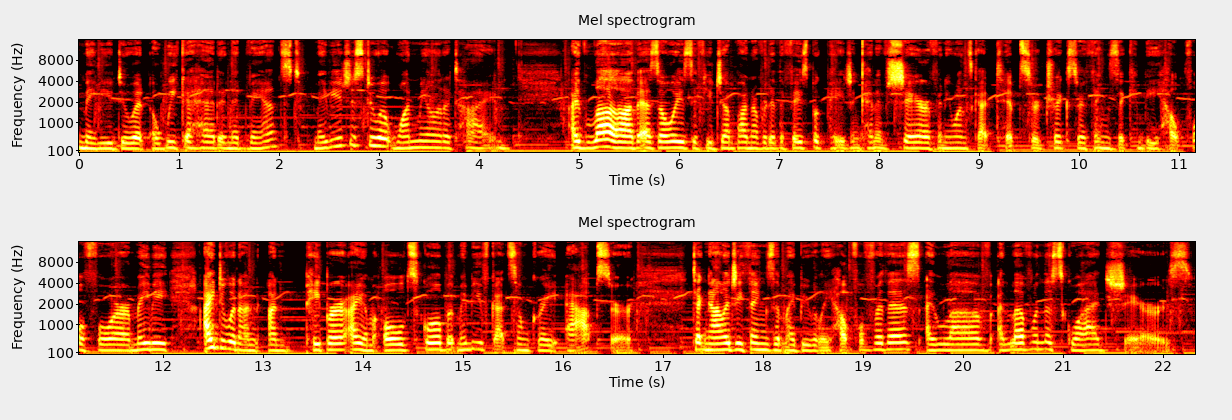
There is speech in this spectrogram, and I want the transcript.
Maybe you do it a week ahead in advance. Maybe you just do it one meal at a time. I'd love, as always, if you jump on over to the Facebook page and kind of share if anyone's got tips or tricks or things that can be helpful for. Maybe I do it on, on paper. I am old school, but maybe you've got some great apps or technology things that might be really helpful for this. I love, I love when the squad shares.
